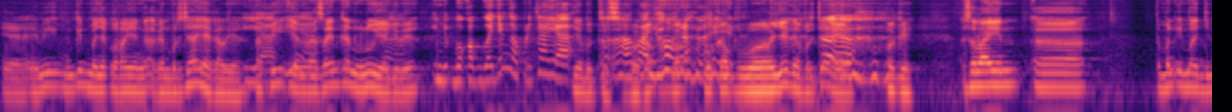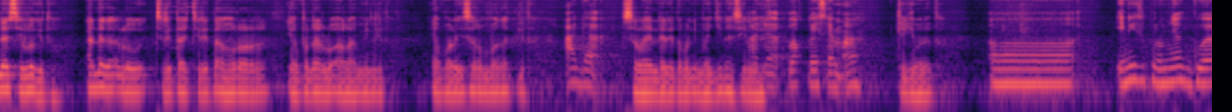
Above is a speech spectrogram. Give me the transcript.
ya ini mungkin banyak orang yang nggak akan percaya kali ya. Iya, Tapi yang rasain kan lu ya gitu ya. Induk bokap gue aja nggak percaya Ya betul. Eh, Bokap, apalagi bok- orang bokap lu aja nggak percaya. Oke. Selain eh, teman imajinasi lu gitu, ada nggak lu cerita-cerita horor yang pernah lu alamin gitu? Yang paling serem banget gitu. ada Selain dari teman imajinasi lu. ada waktu SMA Kayak gimana tuh? eh ini sebelumnya gue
